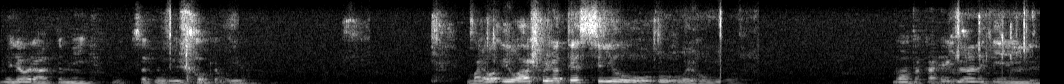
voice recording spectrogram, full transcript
melhorar também, tipo, saber o- qual que é o erro. Mas eu, eu acho que eu já testei o, o, o erro meu. Bom, tá carregando aqui ainda.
